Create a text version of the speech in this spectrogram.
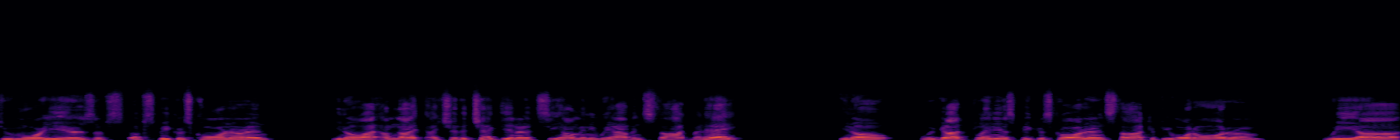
to more years of, of speakers corner. And you know I, i'm not i should have checked the internet to see how many we have in stock but hey you know we got plenty of speakers corner in stock if you want to order them we uh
